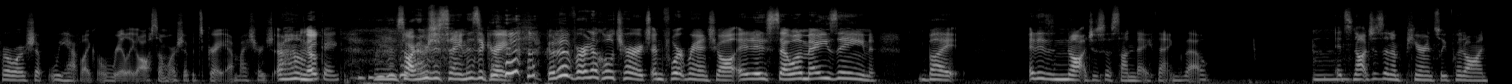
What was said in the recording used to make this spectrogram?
for worship. We have like really awesome worship. It's great at my church. Um, Okay. Sorry, I'm just saying this is great. Go to Vertical Church in Fort Branch, y'all. It is so amazing. But it is not just a Sunday thing, though. Mm-hmm. It's not just an appearance we put on.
